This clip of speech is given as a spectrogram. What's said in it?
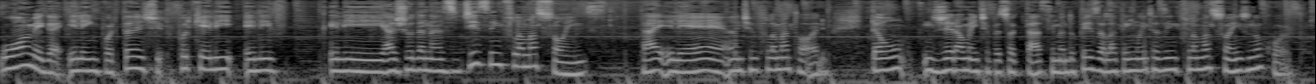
O ômega, ele é importante porque ele, ele, ele ajuda nas desinflamações tá? Ele é anti-inflamatório. Então, geralmente a pessoa que está acima do peso, ela tem muitas inflamações no corpo.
